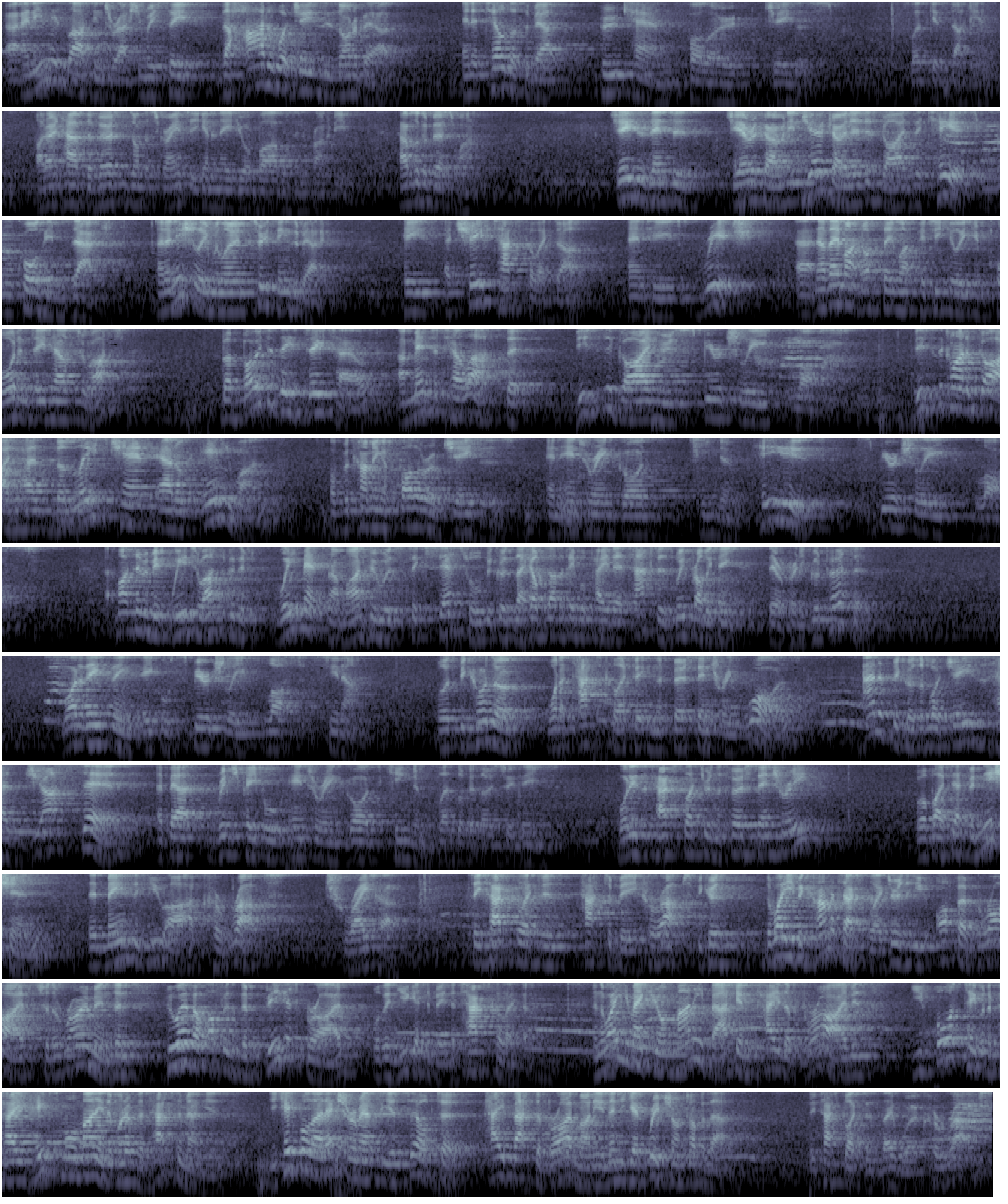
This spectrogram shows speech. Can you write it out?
And in this last interaction, we see the heart of what Jesus is on about, and it tells us about who can follow Jesus. So let's get stuck in. I don't have the verses on the screen, so you're going to need your Bibles in front of you. Have a look at verse 1. Jesus enters Jericho, and in Jericho there's this guy, Zacchaeus. We'll call him Zach. And initially we learn two things about him. He's a chief tax collector and he's rich. Uh, now they might not seem like particularly important details to us, but both of these details are meant to tell us that this is a guy who's spiritually lost. This is the kind of guy who has the least chance out of anyone of becoming a follower of Jesus and entering God's kingdom. He is spiritually lost. That might seem a bit weird to us because if we met someone who was successful because they helped other people pay their taxes, we'd probably think they're a pretty good person. Why do these things equal spiritually lost sinner? Well, it's because of what a tax collector in the first century was, and it's because of what Jesus has just said about rich people entering God's kingdom. So let's look at those two things. What is a tax collector in the first century? Well, by definition, it means that you are a corrupt traitor. See, tax collectors have to be corrupt because the way you become a tax collector is that you offer bribes to the Romans, and whoever offers the biggest bribe, well, then you get to be the tax collector. And the way you make your money back and pay the bribe is you force people to pay heaps more money than whatever the tax amount is. You keep all that extra amount for yourself to pay back the bribe money, and then you get rich on top of that. The tax collectors, they were corrupt.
